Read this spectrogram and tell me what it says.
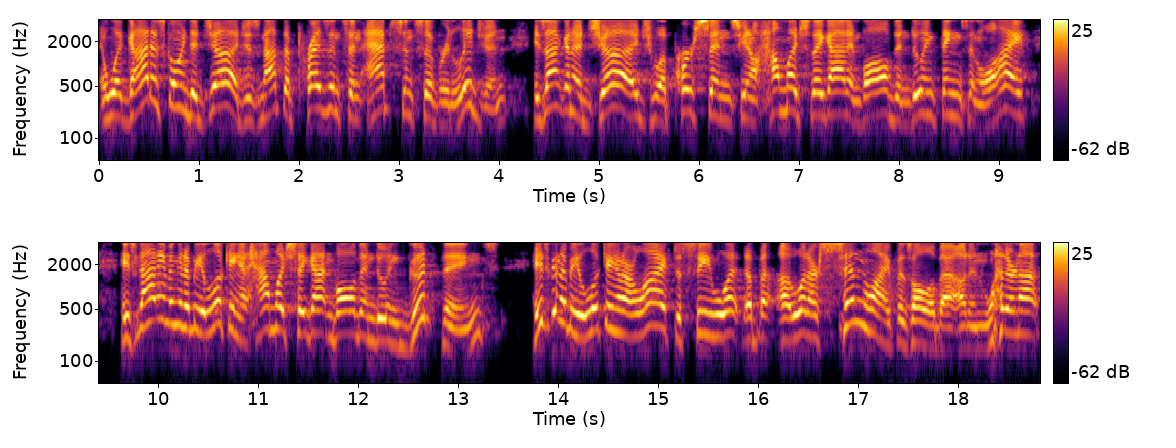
and what God is going to judge is not the presence and absence of religion. He's not going to judge a person's, you know, how much they got involved in doing things in life. He's not even going to be looking at how much they got involved in doing good things. He's going to be looking at our life to see what, about, uh, what our sin life is all about and whether or not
